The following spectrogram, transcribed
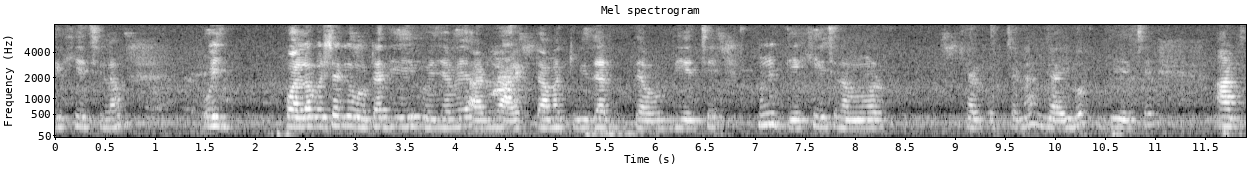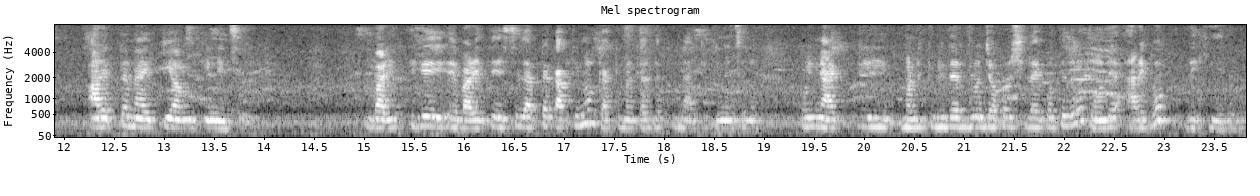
দেখিয়েছিলাম। ওই পয়লা বৈশাখে ওটা দিয়েই হয়ে যাবে, আর আরেকটা আমার চুড়িদার দেওয়ার দিয়েছে। মানে দেখিয়েছিলাম আমার খেয়াল করছে না, যাই হোক, দিয়েছে। আর আরেকটা নাইটি আমি কিনেছি। বাড়ির থেকে বাড়িতে এসেছিল একটা কাকিমা, কাকিমার কাছে একটা নাইটি কিনেছিল। ওই নাইটি মানে চুড়িদারগুলো যখন সেলাই করতে দেবো, তোমাদের আরেকবার দেখিয়ে দেবো।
